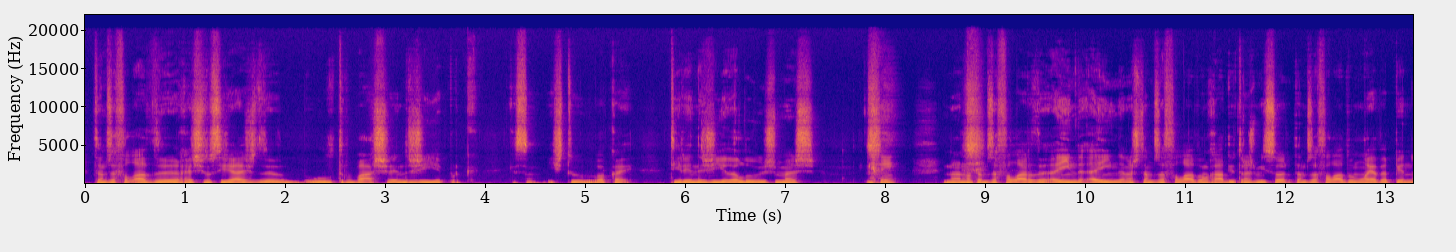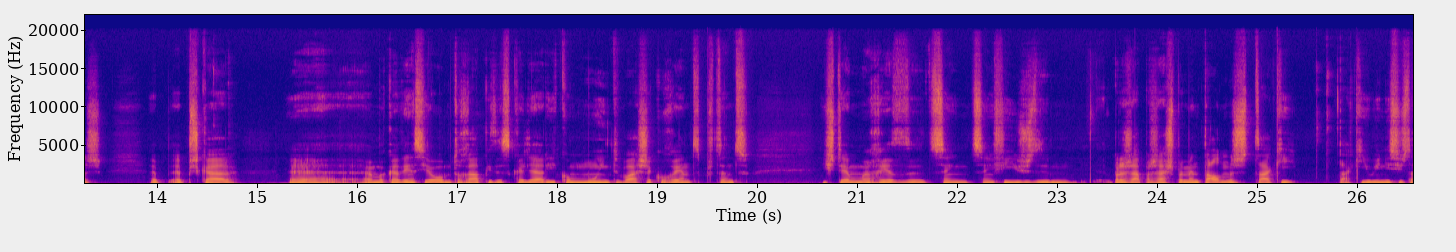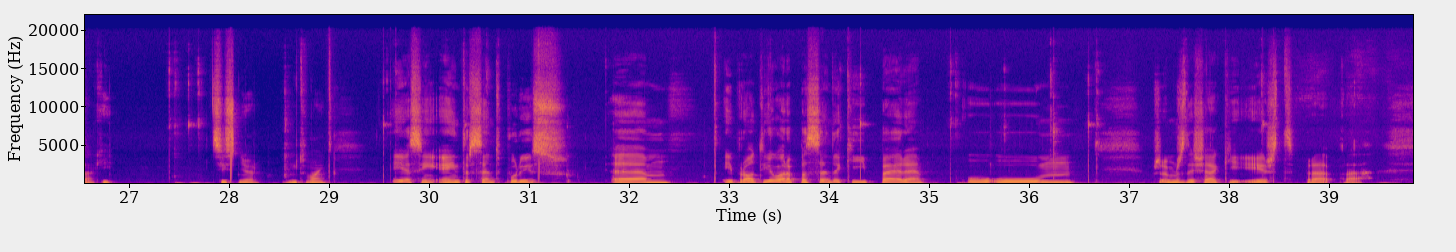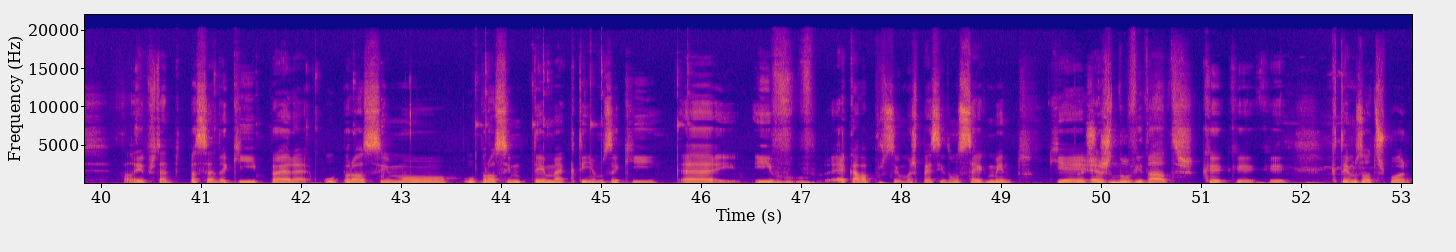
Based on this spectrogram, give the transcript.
Estamos a falar de redes sensoriais de ultra baixa energia, porque assim, isto, ok, tira energia da luz, mas. Sim. não, não estamos a falar de. Ainda, ainda não estamos a falar de um radiotransmissor, estamos a falar de um LED apenas, a, a pescar uh, a uma cadência ou muito rápida, se calhar, e com muito baixa corrente, portanto, isto é uma rede de 100, de 100 fios de, para já, para já experimental, mas está aqui, está aqui, o início está aqui. Sim, senhor, muito bem. E assim, é interessante por isso. Um, e pronto, e agora passando aqui para o, o vamos deixar aqui este para, para ali. Portanto, passando aqui para o próximo, o próximo tema que tínhamos aqui, uh, e, e acaba por ser uma espécie de um segmento que é pois. as novidades que, que, que, que, temos ao dispor.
